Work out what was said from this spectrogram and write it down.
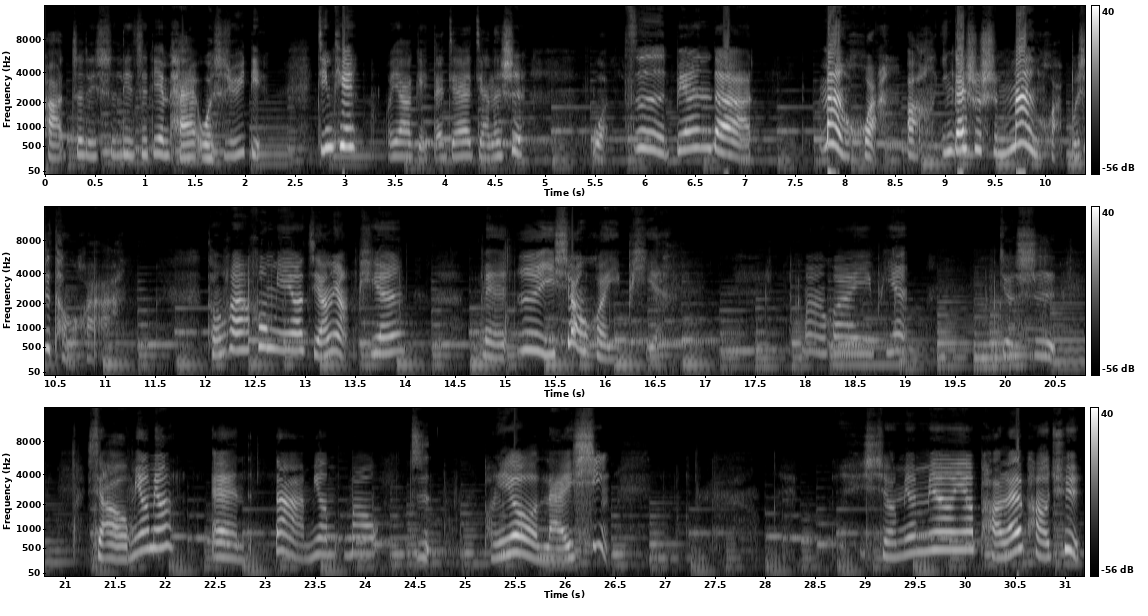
好，这里是荔枝电台，我是雨点。今天我要给大家讲的是我自编的漫画啊，应该说是漫画，不是童话啊。童话后面要讲两篇，每日一笑话一篇，漫画一篇，就是小喵喵 and 大喵猫之朋友来信。小喵喵要跑来跑去，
